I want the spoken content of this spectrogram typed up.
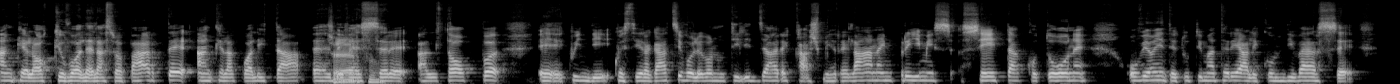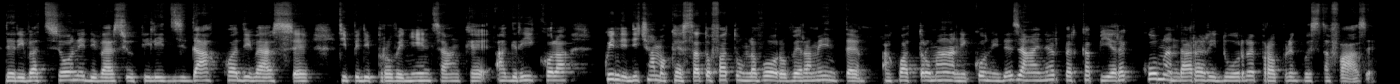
anche l'occhio vuole la sua parte, anche la qualità eh, certo. deve essere al top. E quindi questi ragazzi volevano utilizzare cashmere e lana in primis, seta, cotone, ovviamente tutti i materiali con diverse derivazioni, diversi utilizzi d'acqua, diversi tipi di provenienza anche agricola, quindi diciamo che è stato fatto un lavoro veramente a quattro mani con i designer per capire come andare a ridurre proprio in questa fase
